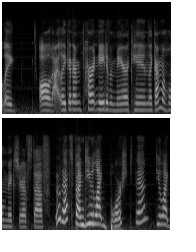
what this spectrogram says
like all that. Like, and I'm part Native American. Like, I'm a whole mixture of stuff. Oh, that's fun. Do you like borscht then? Do you like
